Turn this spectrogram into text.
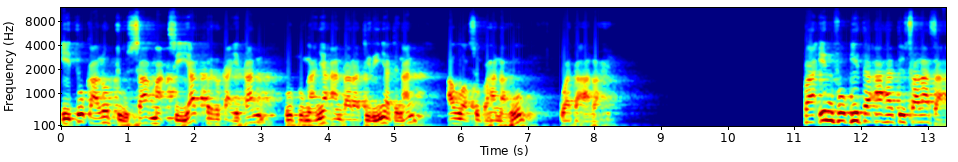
Itu kalau dosa maksiat berkaitan hubungannya antara dirinya dengan Allah subhanahu wa ta'ala fa'in fukita ahadu salasa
